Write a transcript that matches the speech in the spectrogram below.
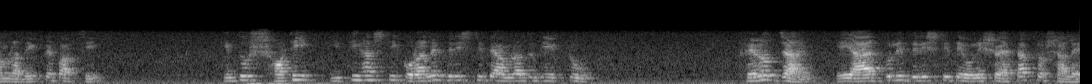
আমরা দেখতে পাচ্ছি, কিন্তু সঠিক ইতিহাসটি কোরআনের দৃষ্টিতে আমরা যদি একটু ফেরত যাই, এই আয়াতগুলির দৃষ্টিতে উনিশশো একাত্তর সালে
